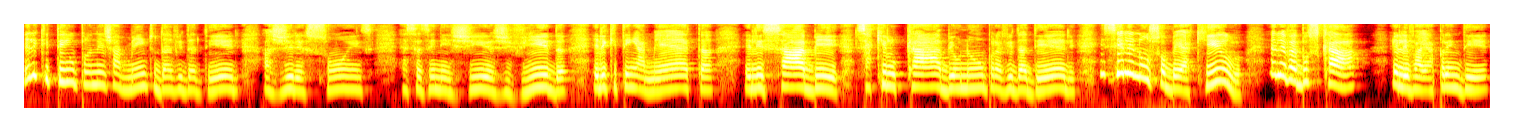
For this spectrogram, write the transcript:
Ele que tem o planejamento da vida dele, as direções, essas energias de vida. Ele que tem a meta. Ele sabe se aquilo cabe ou não para a vida dele. E se ele não souber aquilo, ele vai buscar, ele vai aprender,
